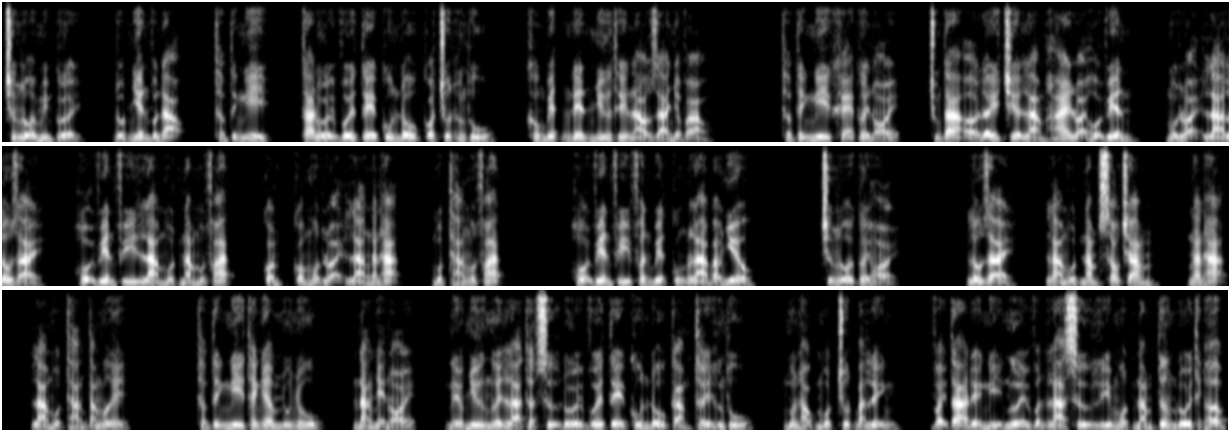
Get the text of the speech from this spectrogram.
Trương lỗi mỉm cười, đột nhiên vấn đạo, thẩm tinh nghi, ta đối với tê cung đô có chút hứng thú không biết nên như thế nào gia nhập vào. Thẩm tĩnh nghi khẽ cười nói, chúng ta ở đây chia làm hai loại hội viên, một loại là lâu dài, hội viên phí là một năm một phát, còn có một loại là ngắn hạn, một tháng một phát. Hội viên phí phân biệt cũng là bao nhiêu? Trương lỗi cười hỏi. Lâu dài là một năm sáu trăm, ngắn hạn là một tháng tám mươi. Thẩm tĩnh nghi thanh âm nhu nhu, nàng nhẹ nói, nếu như ngươi là thật sự đối với tê cùn đô cảm thấy hứng thú, muốn học một chút bản lĩnh, vậy ta đề nghị ngươi vẫn là xử lý một năm tương đối thích hợp,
